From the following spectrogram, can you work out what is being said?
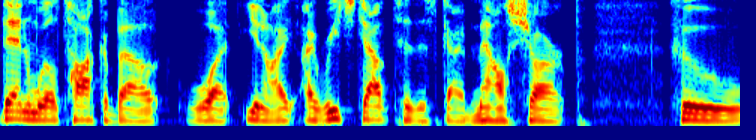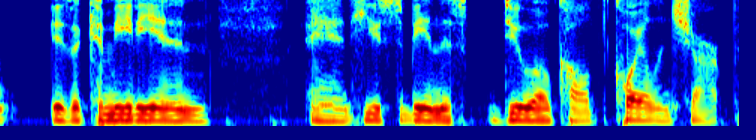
then we'll talk about what you know. I, I reached out to this guy Mal Sharp, who is a comedian, and he used to be in this duo called Coyle and Sharp,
